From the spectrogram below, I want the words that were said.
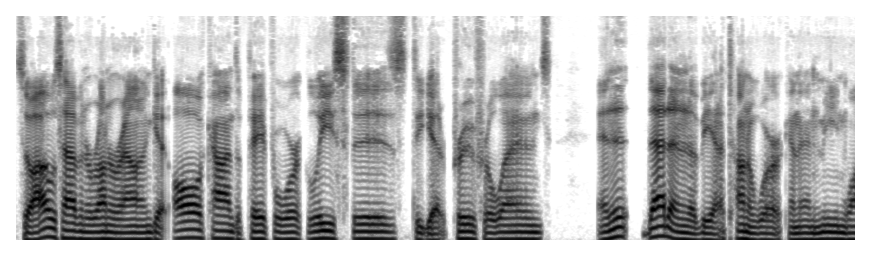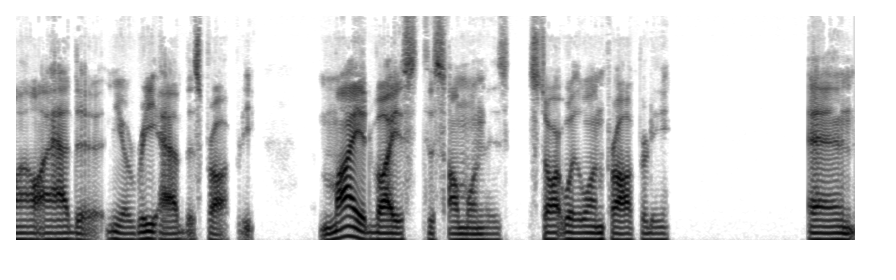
So I was having to run around and get all kinds of paperwork, leases to get approved for loans and it that ended up being a ton of work. And then meanwhile, I had to you know rehab this property. My advice to someone is start with one property and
